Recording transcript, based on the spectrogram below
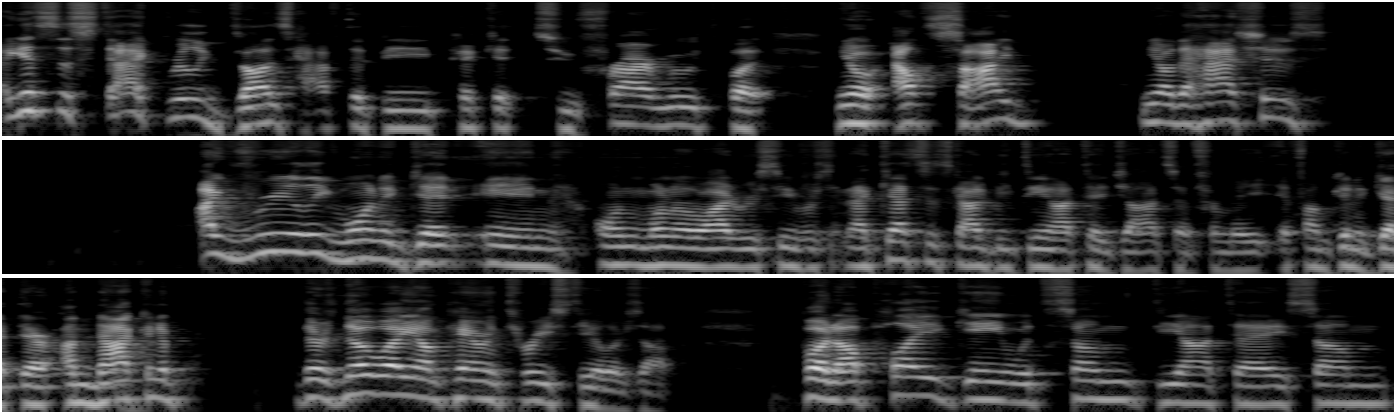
I guess the stack really does have to be Pickett to Freiermuth, but you know, outside, you know, the hashes I really want to get in on one of the wide receivers, and I guess it's got to be Diontae Johnson for me if I'm going to get there. I'm not going to. There's no way I'm pairing three Steelers up, but I'll play a game with some Diontae, some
